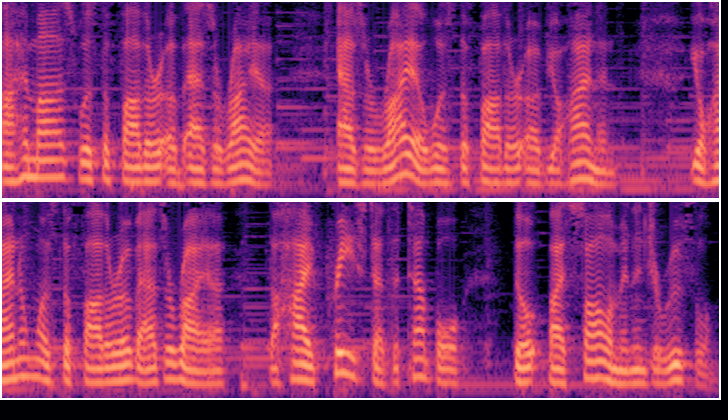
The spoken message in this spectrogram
Ahimaaz was the father of Azariah. Azariah was the father of Johanan. Johanan was the father of Azariah, the high priest at the temple built by Solomon in Jerusalem.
